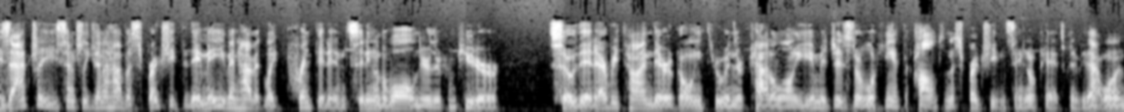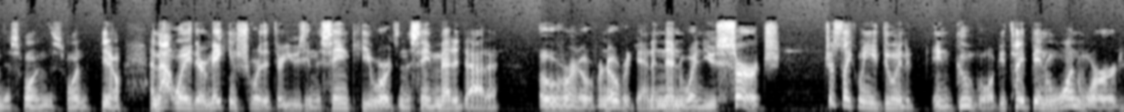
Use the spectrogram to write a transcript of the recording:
is actually essentially going to have a spreadsheet they may even have it like printed and sitting on the wall near their computer so that every time they're going through and they're cataloging images, they're looking at the columns in the spreadsheet and saying, okay, it's going to be that one, this one, this one, you know, and that way they're making sure that they're using the same keywords and the same metadata over and over and over again. And then when you search, just like when you do in, in Google, if you type in one word,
